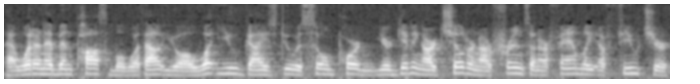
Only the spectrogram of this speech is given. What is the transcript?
That wouldn't have been possible without you all. What you guys do is so important. You're giving our children, our friends, and our family a future.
